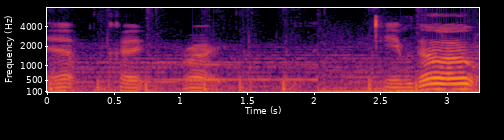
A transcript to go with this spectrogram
Yep, okay, right. Here we go.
